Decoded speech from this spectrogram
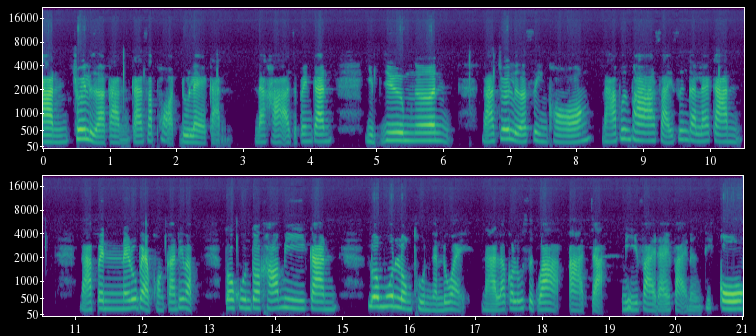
การช่วยเหลือกัน การซัพพอร์ตดูแลกันนะคะ อาจจะเป็นการหยิบยืมเงินนะช่วยเหลือสิ่งของนะพึ่งพาอาศัยซึ่งกันและกันนะเป็นในรูปแบบของการที่แบบตัวคุณตัวเขามีการร่วมหุ้นลงทุนกันด้วยนะแล้วก็รู้สึกว่าอาจจะมีฝ่ายใดฝ่ายหนึ่งที่โกง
